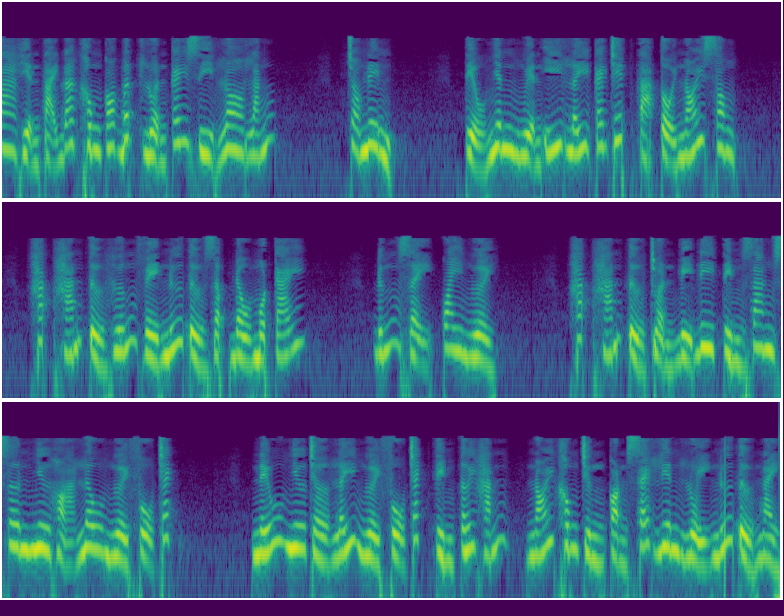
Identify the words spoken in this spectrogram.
Ta hiện tại đã không có bất luận cái gì lo lắng. Cho nên. Tiểu nhân nguyện ý lấy cái chết tạ tội nói xong. Hắc hán tử hướng về nữ tử dập đầu một cái. Đứng dậy quay người. Hắc hán tử chuẩn bị đi tìm Giang Sơn như họ lâu người phụ trách. Nếu như chờ lấy người phụ trách tìm tới hắn, nói không chừng còn sẽ liên lụy nữ tử này.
